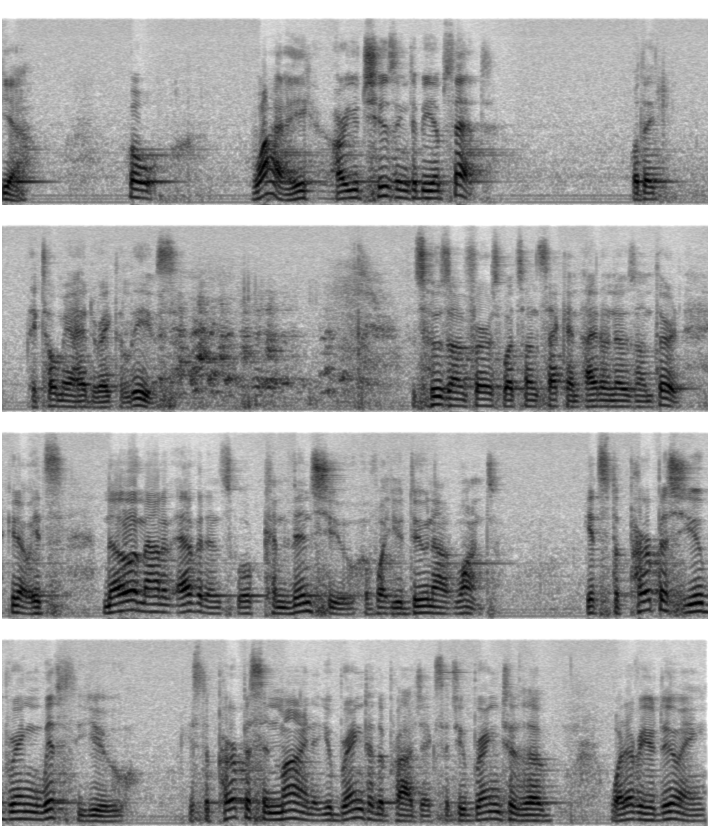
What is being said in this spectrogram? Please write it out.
Yeah. Well, why are you choosing to be upset? Well, they, they told me I had to rake the leaves. it's who's on first, what's on second, I don't know who's on third. You know, it's no amount of evidence will convince you of what you do not want. It's the purpose you bring with you It's the purpose in mind that you bring to the projects, that you bring to the whatever you're doing.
